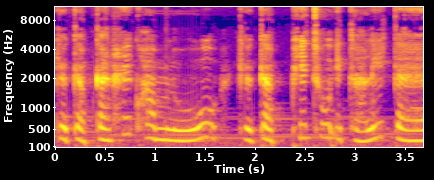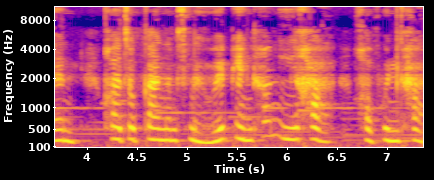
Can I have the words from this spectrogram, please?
เกี่ยวกับการให้ความรู้เกี่ยวกับ p i t u i t a l i g a n ขอจบการนำเสนอไว้เพียงเท่านี้ค่ะ ขอบคุณค่ะ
